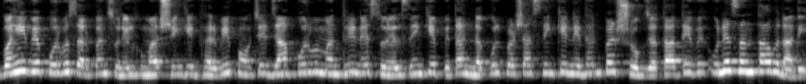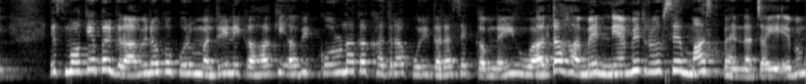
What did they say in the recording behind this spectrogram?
वहीं वे पूर्व सरपंच सुनील कुमार सिंह के घर भी पहुँचे, जहाँ पूर्व मंत्री ने सुनील सिंह के पिता नकुल प्रसाद सिंह के निधन पर शोक जताते हुए उन्हें संतावना दी। इस मौके पर ग्रामीणों को पूर्व मंत्री ने कहा कि अभी कोरोना का खतरा पूरी तरह से कम नहीं हुआ अतः हमें नियमित रूप से मास्क पहनना चाहिए एवं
